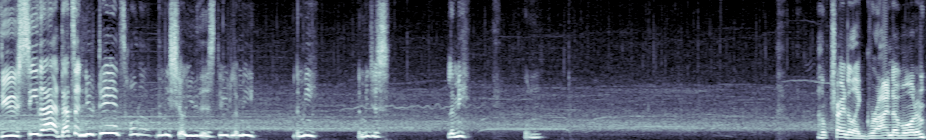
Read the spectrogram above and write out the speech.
Do you see that? That's a new dance. Hold on. Let me show you this, dude. Let me, let me, let me just, let me, hold on. I'm trying to like grind up on him.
